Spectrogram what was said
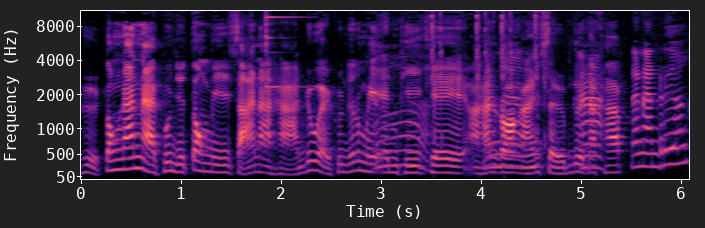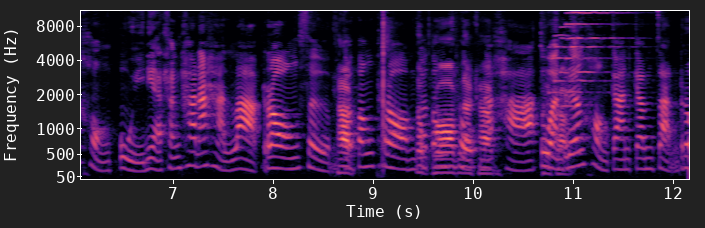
พืช ตรงนั้นน่ะคุณจะต้องมีสารอาหารด้วย คุณจะต้องมี NPK อาหารรองอาหารเสริมด้วยนะครับอ่ดังนั้นเรื่องของปุ๋ยเนี่ยทั้งธาตุอาหารหลักรองเสริมครับก็ต้องพร้อมต้ก็องต้องพร้อมครบนะครับนะคะ ส่วนนะครับเรื่องของการกำจัดโร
